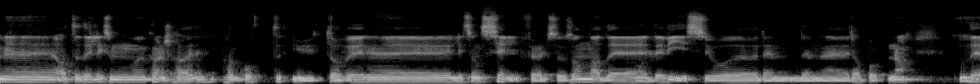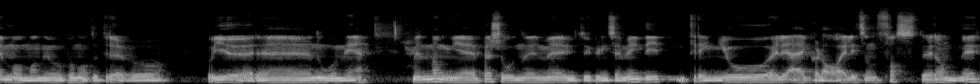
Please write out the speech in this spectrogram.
eh, at det liksom kanskje har, har gått utover eh, litt sånn selvfølelse og sånn, det, det viser jo den, den eh, rapporten. Da. Og det må man jo på en måte prøve å, å gjøre noe med. Men mange personer med utviklingshemming de trenger jo, eller er glad i litt sånn faste rammer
